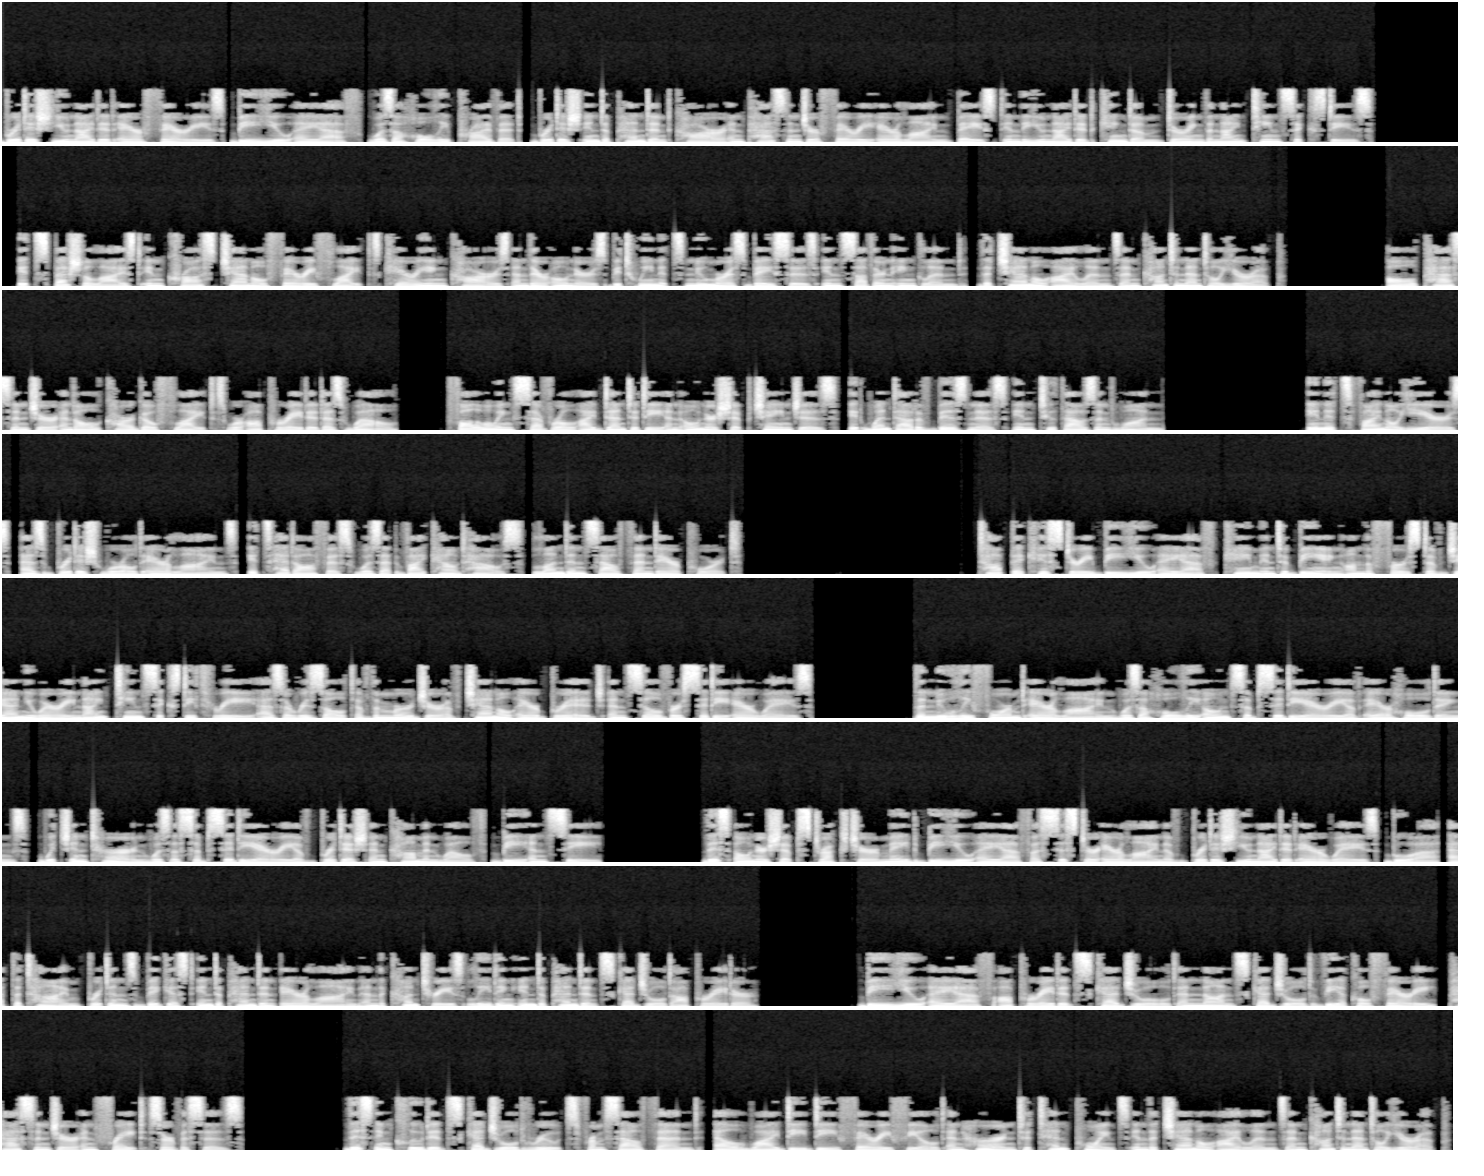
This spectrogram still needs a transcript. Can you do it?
British United Air Ferries BUAF was a wholly private, British independent car and passenger ferry airline based in the United Kingdom during the 1960s. It specialised in cross-channel ferry flights carrying cars and their owners between its numerous bases in southern England, the Channel Islands and continental Europe. All passenger and all cargo flights were operated as well. Following several identity and ownership changes, it went out of business in 2001. In its final years, as British World Airlines, its head office was at Viscount House, London Southend Airport. Topic history BUAF came into being on 1 January 1963 as a result of the merger of Channel Air Bridge and Silver City Airways. The newly formed airline was a wholly owned subsidiary of Air Holdings, which in turn was a subsidiary of British and Commonwealth B&C. This ownership structure made BUAF a sister airline of British United Airways BUA, at the time Britain's biggest independent airline and the country's leading independent scheduled operator. BUAF operated scheduled and non-scheduled vehicle ferry, passenger and freight services. This included scheduled routes from Southend, LYDD Ferryfield and Hurn to 10 points in the Channel Islands and continental Europe.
